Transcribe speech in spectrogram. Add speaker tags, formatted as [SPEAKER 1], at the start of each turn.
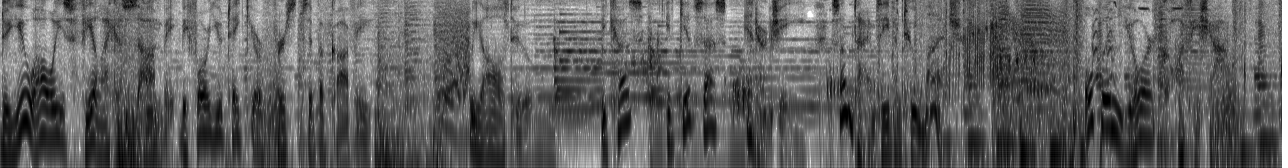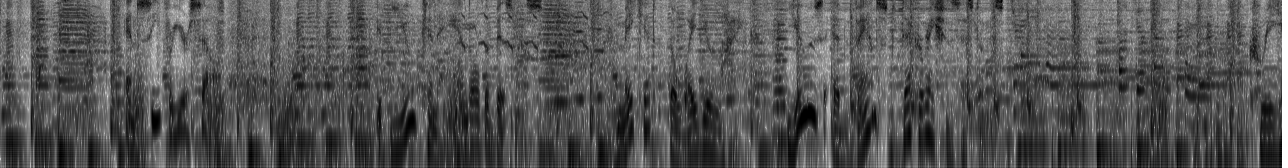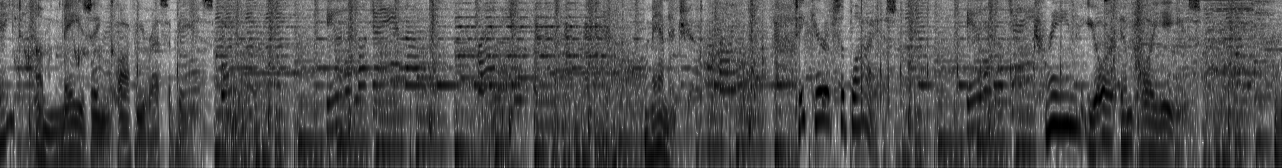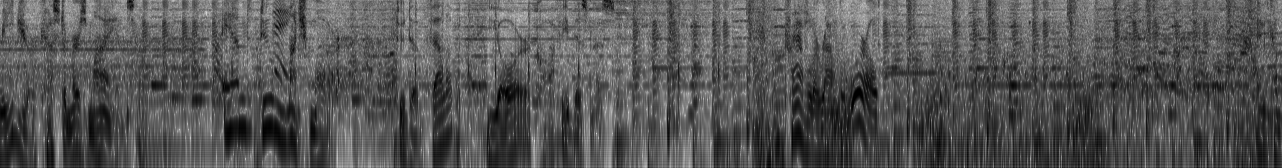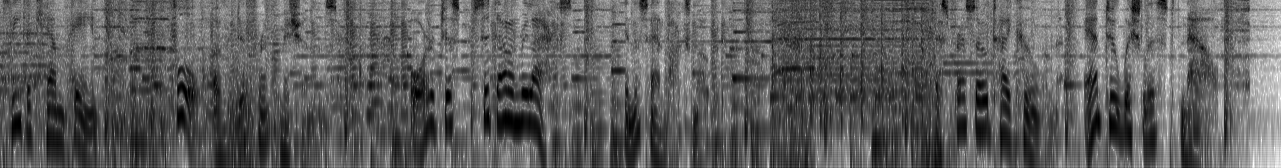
[SPEAKER 1] Do you always feel like a zombie before you take your first sip of coffee? We all do. Because it gives us energy, sometimes even too much. Open your coffee shop and see for yourself if you can handle the business. Make it the way you like. Use advanced decoration systems. Create amazing coffee recipes. Manage it. Take care of supplies. Train your employees. Read your customers' minds. And do much more to develop your coffee business. Travel around the world complete a campaign full of different missions. Or just sit down and relax in the sandbox mode. Espresso Tycoon. Add to wishlist now.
